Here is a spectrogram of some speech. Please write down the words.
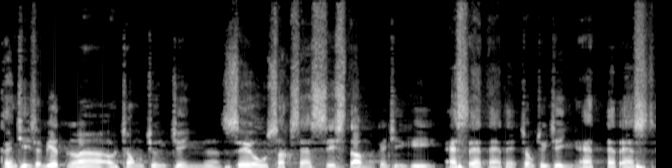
Các anh chị sẽ biết là ở trong chương trình uh, Sales Success System, các anh chị ghi SSS ấy, trong chương trình SSS.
